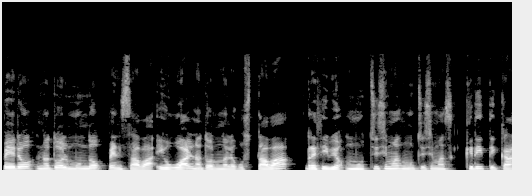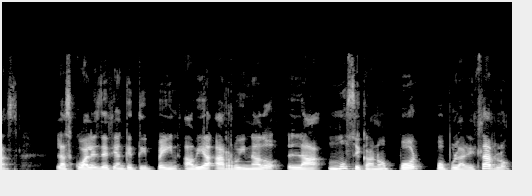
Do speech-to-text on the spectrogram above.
Pero no todo el mundo pensaba igual, no a todo el mundo le gustaba. Recibió muchísimas, muchísimas críticas, las cuales decían que T-Pain había arruinado la música, ¿no? Por popularizarlo.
